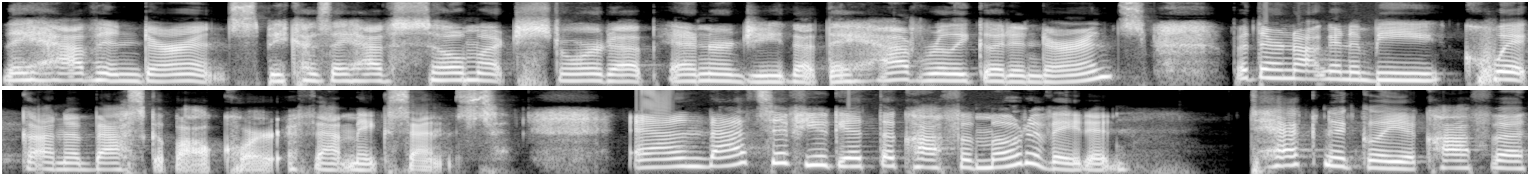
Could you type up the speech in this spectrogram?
they have endurance, because they have so much stored up energy that they have really good endurance, but they're not going to be quick on a basketball court, if that makes sense. And that's if you get the kapha motivated technically a kapha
